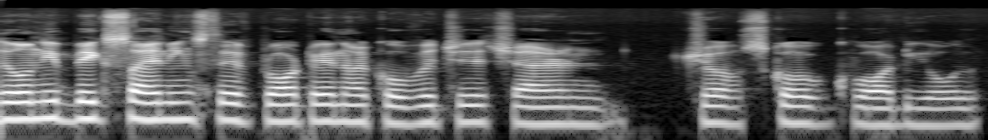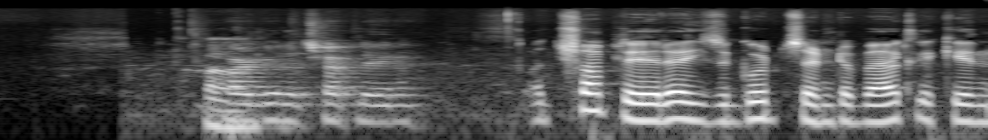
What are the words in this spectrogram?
The only big signings they've brought in are Kovacic and Josko Guardiol. Guardiol اچھا پلیئر ہے اچھا پلیئر ہے گڈ سینٹر بیک لیکن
